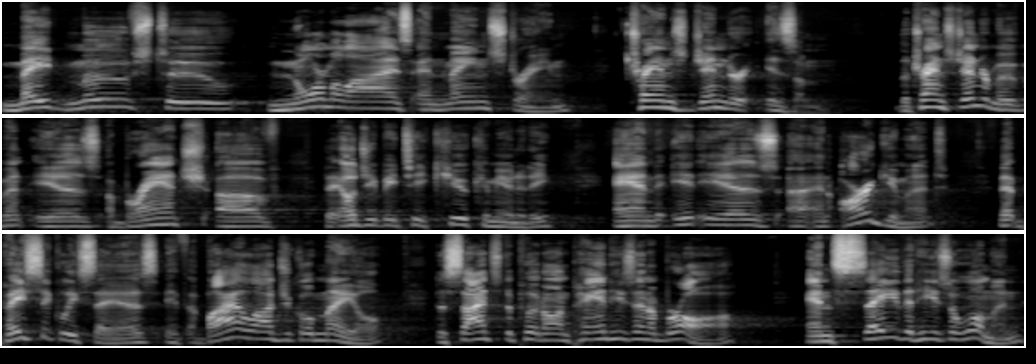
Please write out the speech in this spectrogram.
made moves to normalize and mainstream transgenderism. The transgender movement is a branch of the LGBTQ community, and it is uh, an argument that basically says if a biological male decides to put on panties and a bra, and say that he's a woman,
